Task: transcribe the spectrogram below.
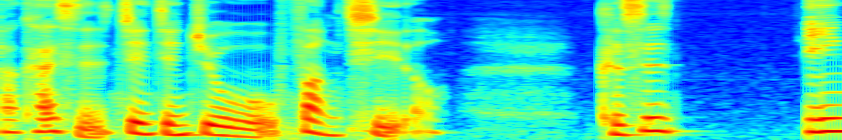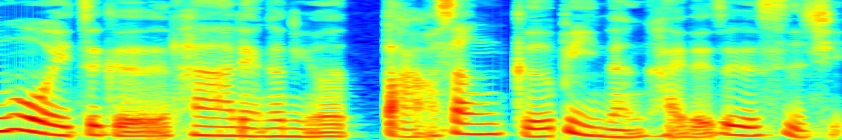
他开始渐渐就放弃了。可是。因为这个，他两个女儿打伤隔壁男孩的这个事情，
